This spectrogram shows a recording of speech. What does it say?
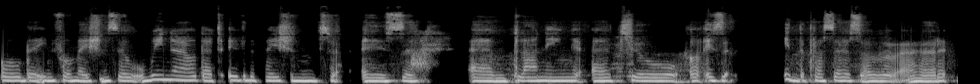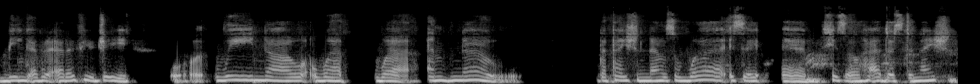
all the information. So we know that if the patient is um, planning uh, to uh, is in the process of uh, being a, a, refugee, we know what where and know the patient knows where is it, um, his or her destination.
